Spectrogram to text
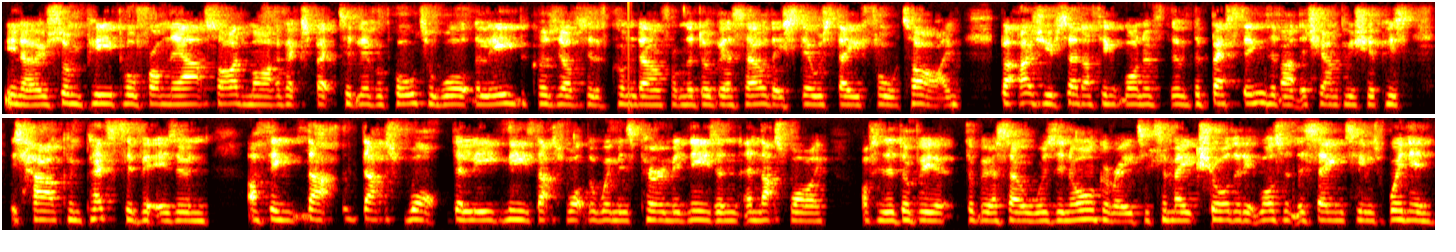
you know, some people from the outside might have expected Liverpool to walk the league because obviously they've come down from the WSL. They still stayed full time. But as you've said, I think one of the, the best things about the championship is is how competitive it is. And I think that that's what the league needs. That's what the women's pyramid needs. And, and that's why obviously the w, WSL was inaugurated to make sure that it wasn't the same teams winning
